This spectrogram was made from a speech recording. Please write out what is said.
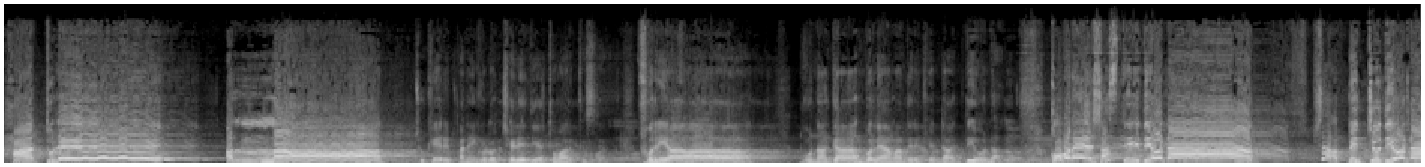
হাত তুলে আল্লাহ চোখের পানিগুলো ছেড়ে দিয়ে তোমার কাছে ফরিয়াদ গুনাগার বলে আমাদেরকে ডাক দিও না, কবরে শাস্তি দিও না, সাপ বিচ্ছু দিও না।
